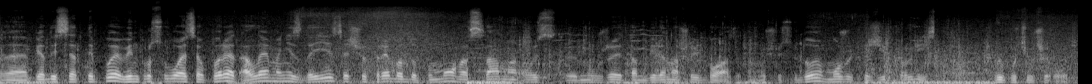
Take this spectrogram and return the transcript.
е, 50 ТП, він просувається вперед, але мені здається, що треба допомога саме ось е, ну, вже там біля нашої бази, тому що сюди можуть кажі пролізти, випучивши очі.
